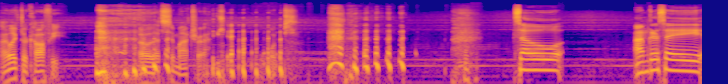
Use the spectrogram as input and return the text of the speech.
I like their coffee. oh, that's Sumatra. yeah. Whoops. So I'm going to say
